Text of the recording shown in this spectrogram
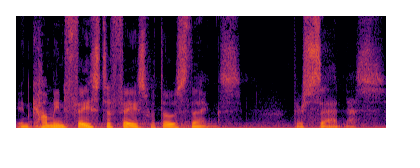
in coming face to face with those things, there's sadness.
